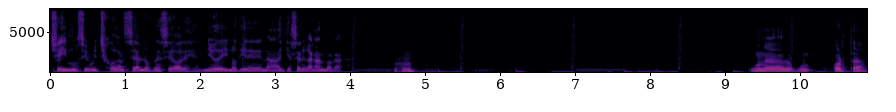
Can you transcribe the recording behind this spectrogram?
Sheamus y Rich Holland sean los vencedores. New Day no tiene nada que hacer ganando acá. Ujú. Una un- corta,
